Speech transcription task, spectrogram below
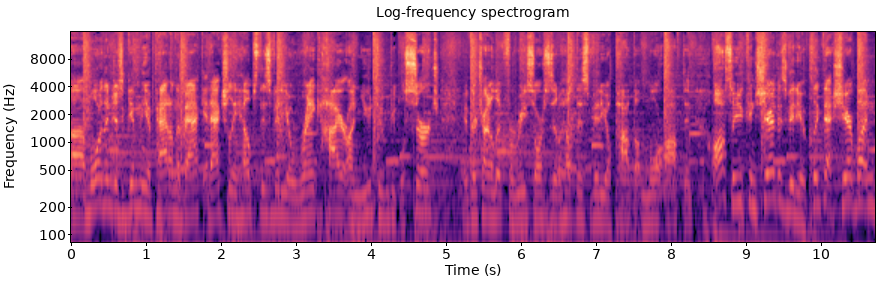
Uh, more than just giving me a pat on the back, it actually helps this video rank higher on YouTube people search. If they're trying to look for resources, it'll help this video pop up more often. Also, you can share this video. Click that share button,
